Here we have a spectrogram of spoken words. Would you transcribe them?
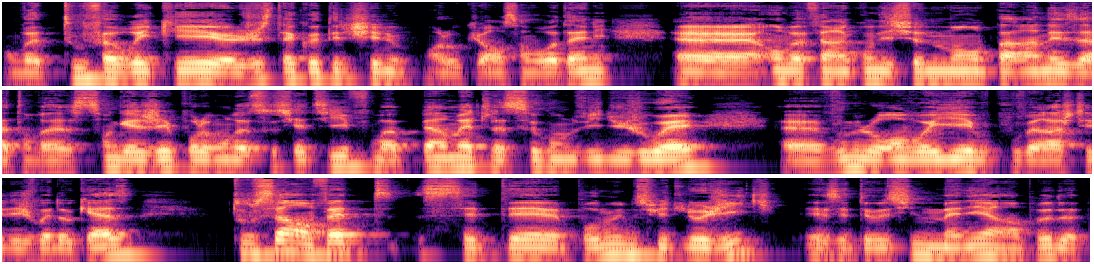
On va tout fabriquer euh, juste à côté de chez nous, en l'occurrence en Bretagne. Euh, on va faire un conditionnement par un ESAT. On va s'engager pour le monde associatif. On va permettre la seconde vie du jouet. Euh, vous nous le renvoyez, vous pouvez racheter des jouets d'occasion tout ça, en fait, c'était pour nous une suite logique et c'était aussi une manière un peu de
